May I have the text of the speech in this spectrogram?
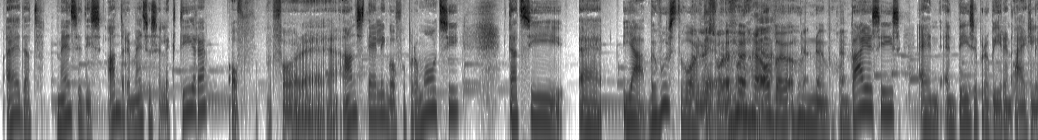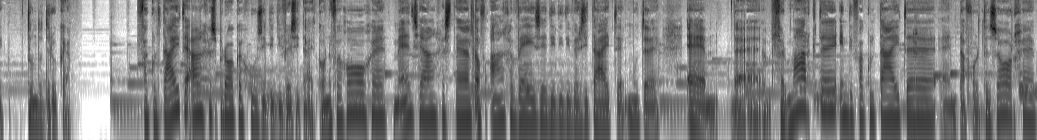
Eh, dat mensen die andere mensen selecteren, of voor eh, aanstelling of voor promotie, dat ze eh, ja, bewust worden, Bewust worden van, ja, over hun, ja, hun biases en, en deze proberen eigenlijk te onderdrukken. Faculteiten aangesproken, hoe ze die diversiteit kunnen verhogen. Mensen aangesteld of aangewezen die die diversiteit moeten eh, eh, vermarkten in die faculteiten en daarvoor te zorgen.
